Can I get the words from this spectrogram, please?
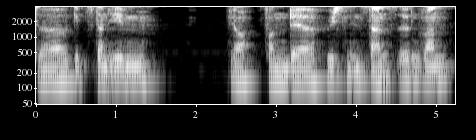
da gibt's dann eben ja von der höchsten Instanz irgendwann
